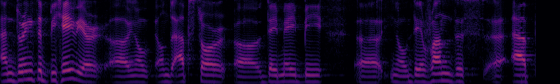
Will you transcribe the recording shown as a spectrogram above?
And during the behavior, uh, you know, on the App Store, uh, they may be, uh, you know, they run this uh, app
